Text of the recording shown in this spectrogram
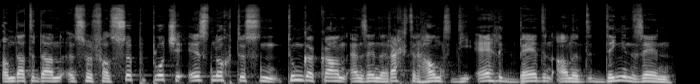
omdat er dan een soort van subplotje is nog tussen Tunga Khan en zijn rechterhand, die eigenlijk beiden aan het dingen zijn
